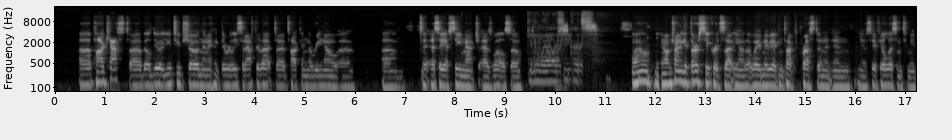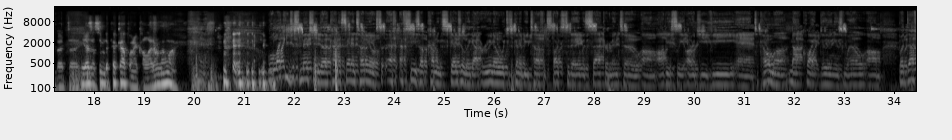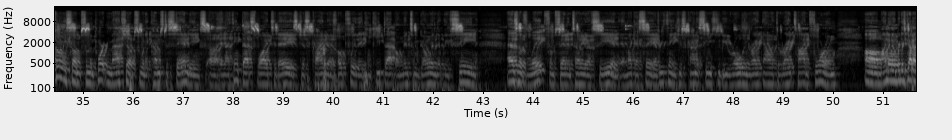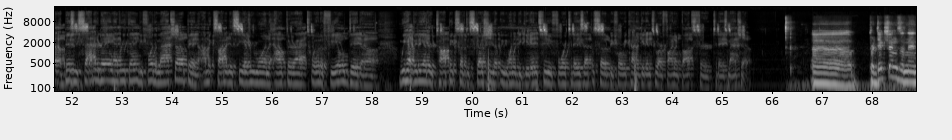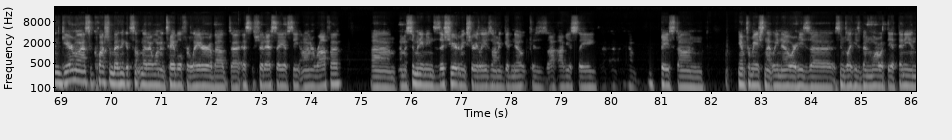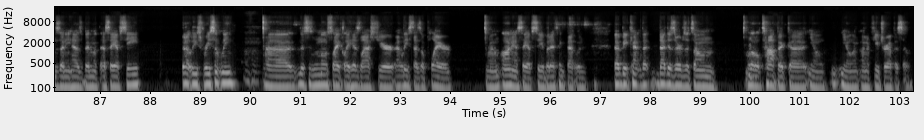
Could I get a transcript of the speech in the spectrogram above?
uh, podcast. Uh, they'll do a YouTube show, and then I think they release it after that, uh, talking the Reno uh, um, SAFC match as well. So giving away all our secrets. Well, you know, I'm trying to get their secrets that you know that way maybe I can talk to Preston and, and you know see if he'll listen to me. But uh, he doesn't seem to pick up when I call. I don't know why. well, like you just mentioned, uh, kind of San Antonio FC's upcoming schedule. They got Reno, which is going to be tough. It starts today with Sacramento, um, obviously RGV and Tacoma not quite doing as well. Um, but definitely some some important matchups when it comes to standings, uh, and I think that's why today is just kind of hopefully they can keep that momentum going that we've seen as of late from San Antonio FC. And, and like I say, everything just kind of seems to be rolling right now at the right time for them. Um, I know everybody's got a, a, busy Saturday and everything before the matchup, and I'm excited to see everyone out there at Toyota Field. Did uh, we have any other topics of discussion that we wanted to get into for today's episode before we kind of get into our final thoughts for today's matchup? Uh, predictions, and then Guillermo asked a question, but I think it's something that I want to table for later about uh, should SAFC honor Rafa. Um, I'm assuming he means this year to make sure he leaves on a good note because uh, obviously, uh, based on information that we know, where he's uh, seems like he's been more with the Athenians than he has been with SAFC, at least recently. Mm-hmm. Uh, this is most likely his last year, at least as a player um, on SAFC. But I think that would that'd be kind of that that deserves its own little topic uh you know you know on, on a future episode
